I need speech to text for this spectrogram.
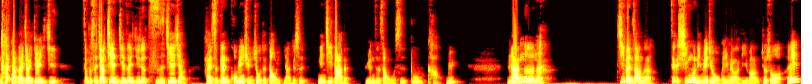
那坦白讲，也就已经这不是叫间接，这已经就直接讲，还是跟扩编选秀的道理一样，就是年纪大的。原则上我是不考虑。然而呢，基本上呢，这个新闻里面就有微妙的地方，就说，哎，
